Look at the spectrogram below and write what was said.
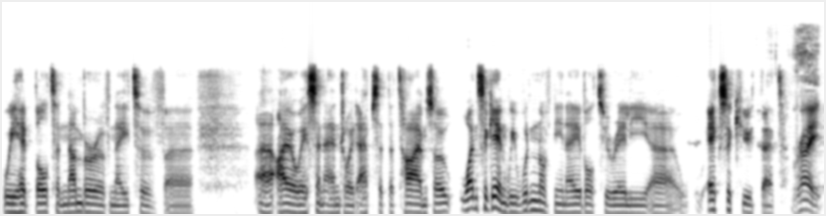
we had built a number of native. Uh, uh, iOS and Android apps at the time. So once again, we wouldn't have been able to really uh, execute that. Right.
